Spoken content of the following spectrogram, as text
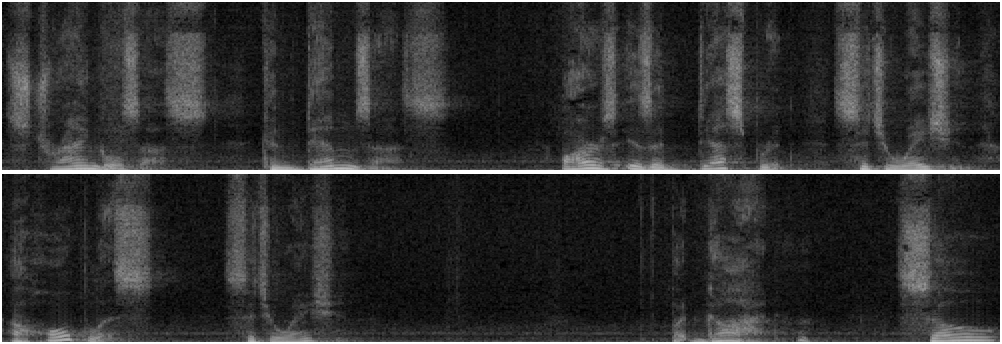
strangles us, condemns us. Ours is a desperate situation, a hopeless situation. But God so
